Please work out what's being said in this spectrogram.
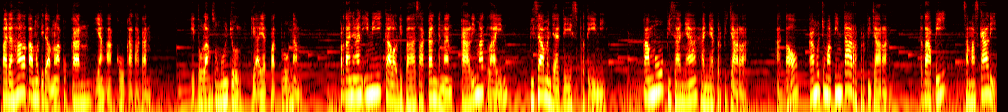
padahal kamu tidak melakukan yang aku katakan? Itu langsung muncul di ayat 46. Pertanyaan ini kalau dibahasakan dengan kalimat lain bisa menjadi seperti ini kamu bisanya hanya berbicara, atau kamu cuma pintar berbicara, tetapi sama sekali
